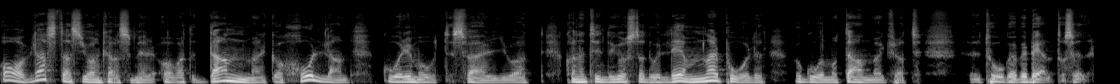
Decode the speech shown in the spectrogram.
avlastas Johan Casimir av att Danmark och Holland går emot Sverige och att Karl X Gustav då lämnar Polen och går mot Danmark för att eh, tåga över bält och så vidare.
